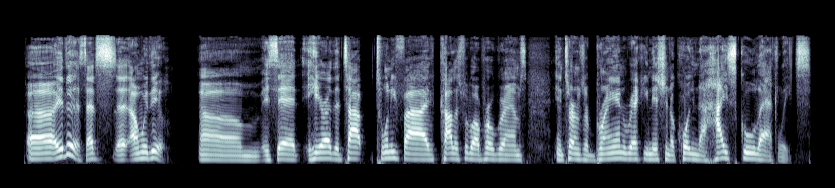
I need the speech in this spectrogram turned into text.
Uh, it is. That's uh, I'm with you. Um, it said here are the top 25 college football programs in terms of brand recognition according to high school athletes.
